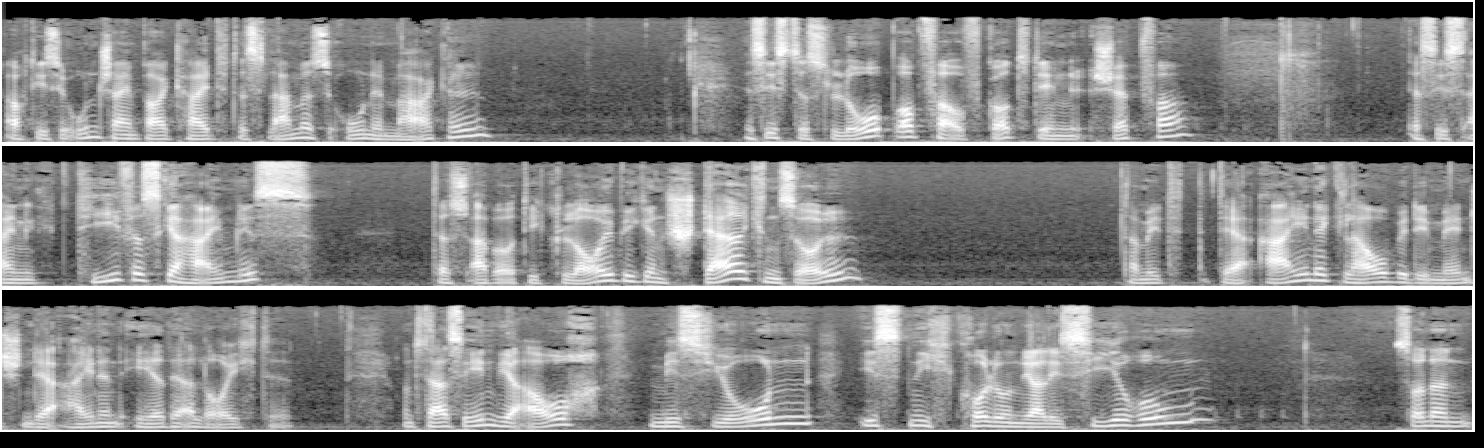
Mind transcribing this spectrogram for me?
Auch diese Unscheinbarkeit des Lammes ohne Makel. Es ist das Lobopfer auf Gott, den Schöpfer. Das ist ein tiefes Geheimnis, das aber die Gläubigen stärken soll, damit der eine Glaube die Menschen der einen Erde erleuchtet. Und da sehen wir auch, Mission ist nicht Kolonialisierung, sondern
